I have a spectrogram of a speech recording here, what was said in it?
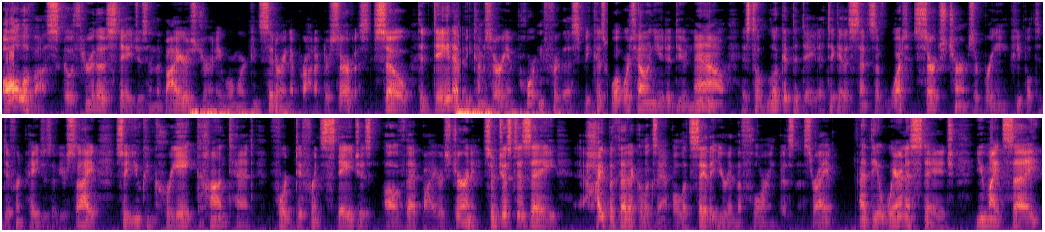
All of us go through those stages in the buyer's journey when we're considering a product or service. So the data becomes very important for this because what we're telling you to do now is to look at the data to get a sense of what search terms are bringing people to different pages of your site so you can create content for different stages of that buyer's journey. So, just as a hypothetical example, let's say that you're in the flooring business, right? At the awareness stage, you might say,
